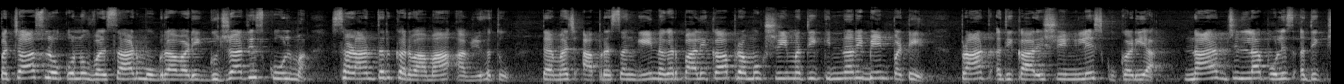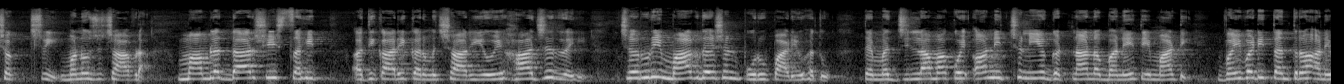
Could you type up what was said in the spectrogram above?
પચાસ લોકોનું વલસાડ મોગરાવાડી ગુજરાતી સ્કૂલમાં સ્થળાંતર કરવામાં આવ્યું હતું. તેમજ આ પ્રસંગે નગરપાલિકા પ્રમુખ શ્રીમતી કિન્નરીબેન પટેલ, પ્રાંત અધિકારી શ્રી નિલેશ કુકડિયા, નાયબ જિલ્લા પોલીસ અધિક્ષક શ્રી મનોજ ચાવડા, મામલતદાર શ્રી સહિત અધિકારી કર્મચારીઓએ હાજર રહી જરૂરી માર્ગદર્શન પૂરું પાડ્યું હતું. તેમજ જિલ્લામાં કોઈ અનિચ્છનીય ઘટના ન બને તે માટે વહીવટી તંત્ર અને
